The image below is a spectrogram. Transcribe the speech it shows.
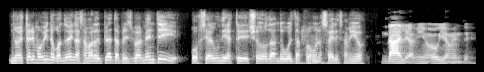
nos estaremos viendo cuando vengas a Mar del Plata principalmente, y- o si algún día estoy yo dando vueltas por Buenos Aires, amigo. Dale, amigo, obviamente.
